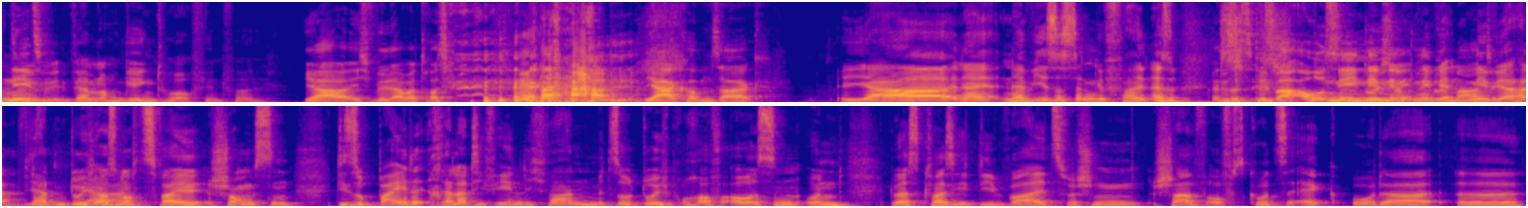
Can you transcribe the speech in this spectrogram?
Nee, ansetzen. wir, wir haben noch ein Gegentor auf jeden Fall. Ja, ich will aber trotzdem. ja, komm, sag. Ja, na, na, wie ist es denn gefallen? Also, Es ist über außen nee, nee, nee, nee, wir, nee wir, hat, wir hatten durchaus Ja. noch zwei Chancen, die so beide relativ ähnlich waren, mit so Durchbruch auf Außen und du hast quasi die Wahl zwischen scharf aufs kurze Eck oder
